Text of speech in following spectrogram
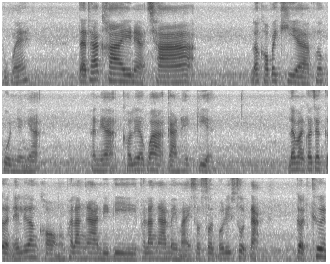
ถูกไหม แต่ถ้าใครเนี่ยช้า แล้วเขาไปเคลียร์เพื่อคุณอย่างเงี้ย อันเนี้ยเขาเรียกว่าการให้เกียรติ แล้วมันก็จะเกิดในเรื่องของพลังงานดีๆ พลังงานใหม่ๆ สดๆ บริสุทธิ์น่ะเกิดขึ้น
